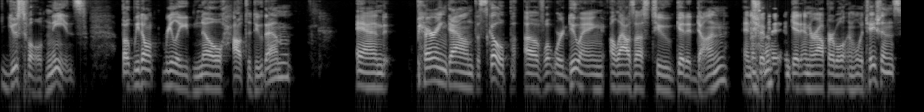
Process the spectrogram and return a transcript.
useful needs, but we don't really know how to do them. And paring down the scope of what we're doing allows us to get it done and ship mm-hmm. it and get interoperable implementations.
